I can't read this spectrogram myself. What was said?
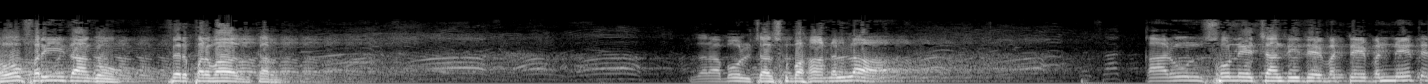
ہو فرید آگوں پھر پرواز کر۔ ذرا بول چا، سبحان اللہ۔ قارون سونے چاندی دے وٹے بننے تے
